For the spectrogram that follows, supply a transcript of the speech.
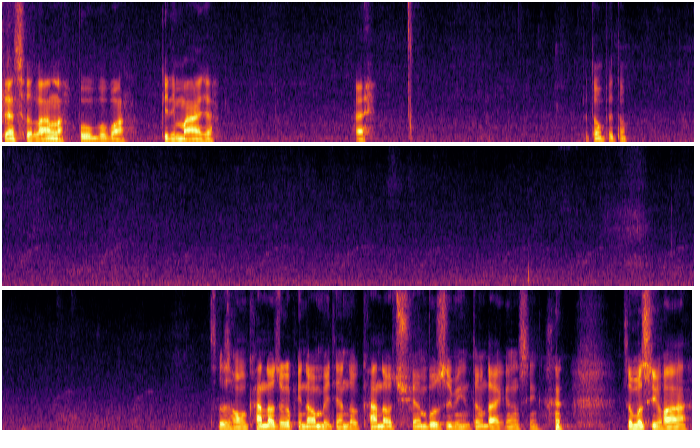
别扯烂了，不不不，给你抹一下。哎，别动，别动。自从看到这个频道，每天都看到全部视频，等待更新，这么喜欢啊！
